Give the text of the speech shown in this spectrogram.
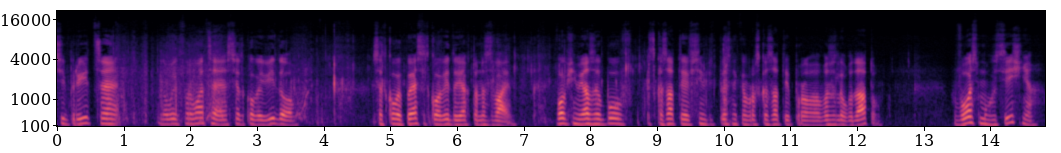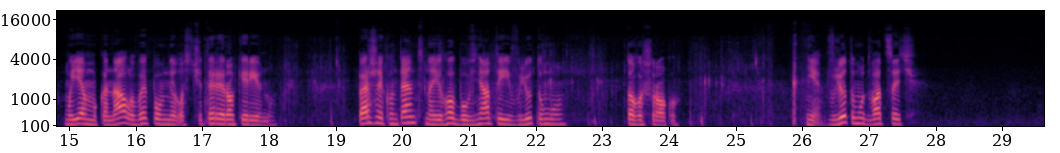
Всім привіт! Це новий формат, це святкове відео. Святкове ПС, святкове відео, як то називає. В общем, я забув сказати всім підписникам розказати про важливу дату. 8 січня моєму каналу виповнилось 4 роки рівно. Перший контент на його був знятий в лютому того ж року. Ні, в лютому 20.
